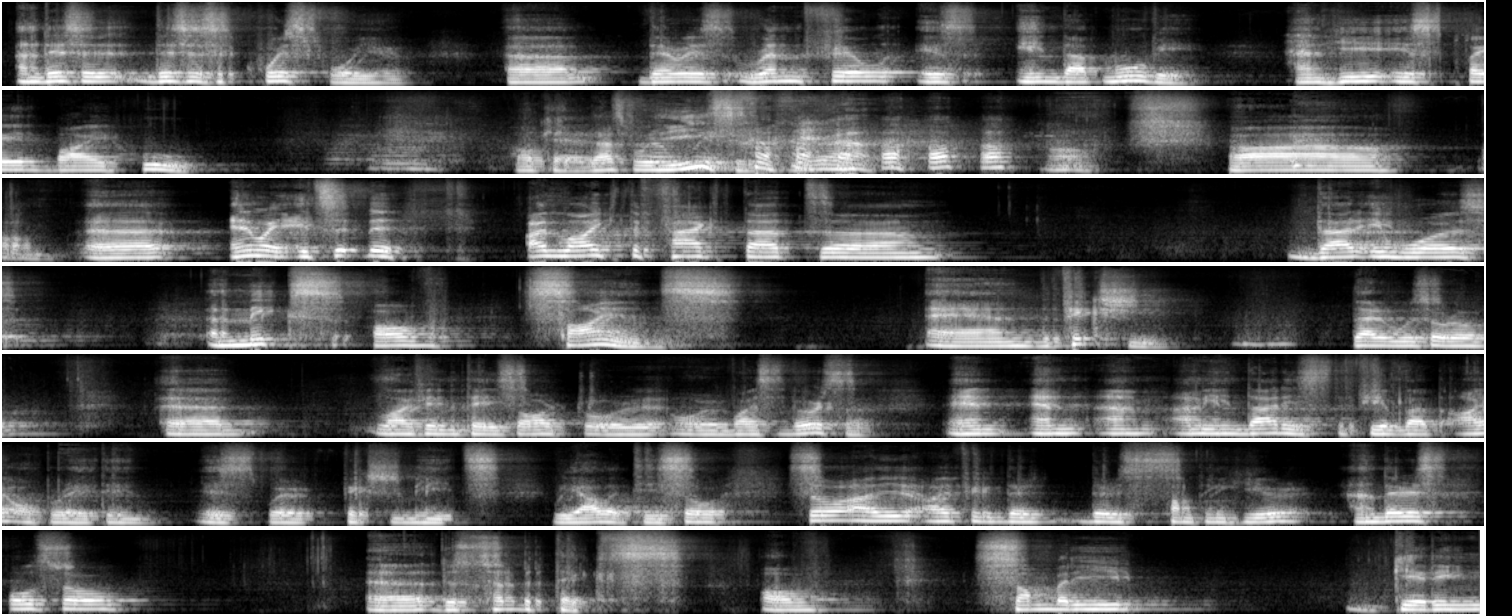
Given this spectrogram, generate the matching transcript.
and this is, this is a quiz for you. Um, there is Renfield is in that movie, and he is played by who? Okay, that's really easy. Yeah. Oh. Uh, oh. Uh, anyway, it's uh, I like the fact that um, that it was a mix of science and the fiction. That it was sort of uh, life imitates art, or or vice versa. And and um, I mean that is the field that I operate in is where fiction meets reality. So so I I think that there is something here, and there is also uh, the subtext of somebody getting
